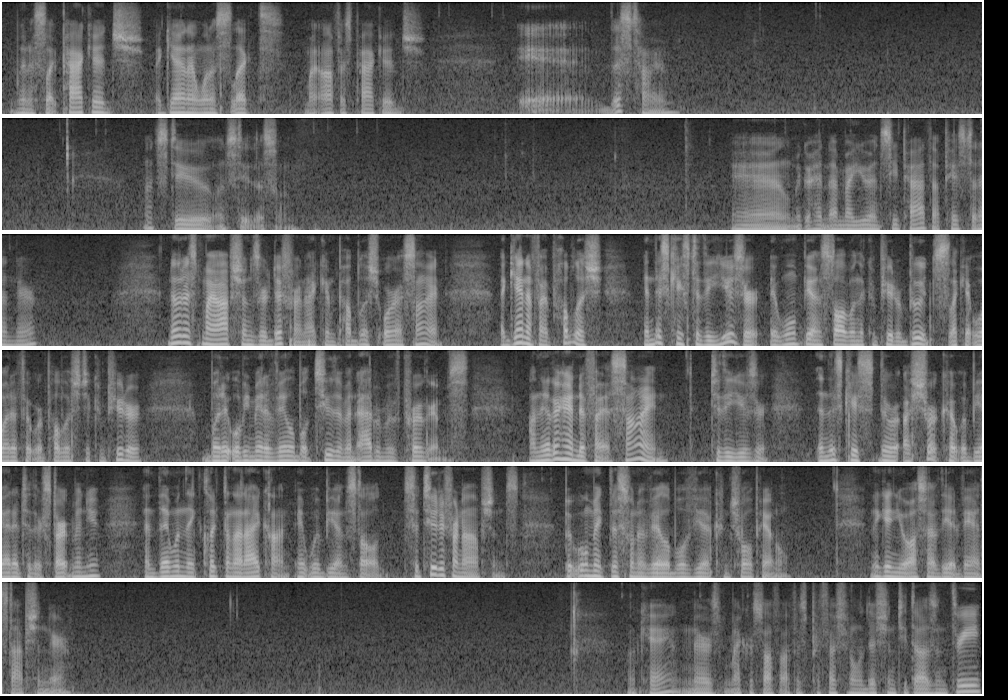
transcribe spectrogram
I'm going to select package. Again, I want to select my office package. And this time, let's do let's do this one. And let me go ahead and add my UNC path. I'll paste it in there. Notice my options are different. I can publish or assign. Again, if I publish, in this case to the user, it won't be installed when the computer boots like it would if it were published to computer, but it will be made available to them in add remove programs. On the other hand, if I assign to the user, in this case, there, a shortcut would be added to their start menu, and then when they clicked on that icon, it would be installed. So two different options but we'll make this one available via control panel. And again, you also have the advanced option there. Okay, and there's Microsoft Office Professional Edition 2003.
